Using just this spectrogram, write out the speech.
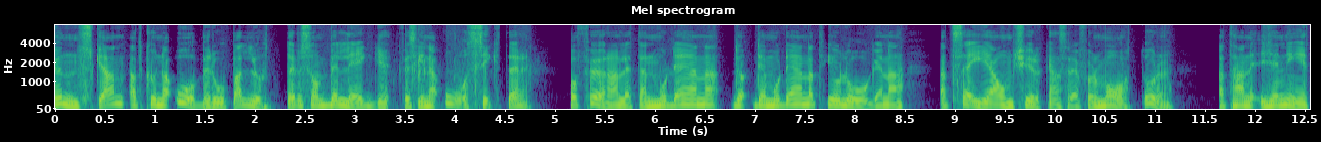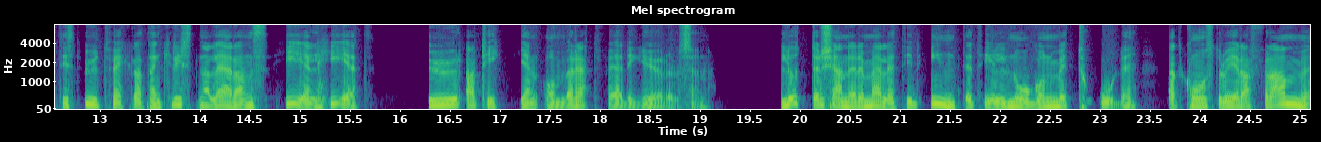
Önskan att kunna åberopa Luther som belägg för sina åsikter har föranlett den moderna, de moderna teologerna att säga om kyrkans reformator att han genetiskt utvecklat den kristna lärans helhet ur artikeln om rättfärdiggörelsen. Luther känner emellertid inte till någon metod att konstruera fram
